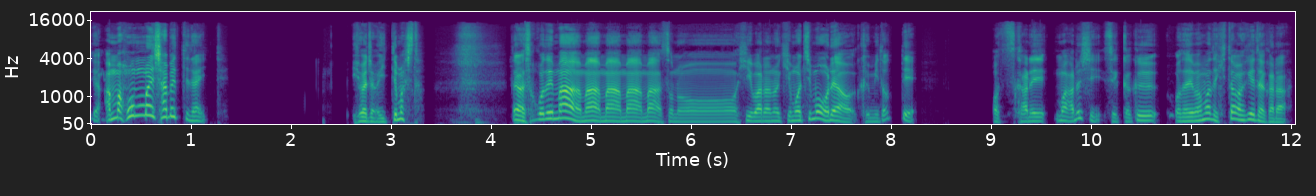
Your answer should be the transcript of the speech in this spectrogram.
いや、あんまほんまに喋ってないって。ひわちゃんが言ってました。だからそこでまあまあまあまあまあ、その、日原の気持ちも俺は汲み取って、お疲れもあるし、せっかくお台場まで来たわけだから、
